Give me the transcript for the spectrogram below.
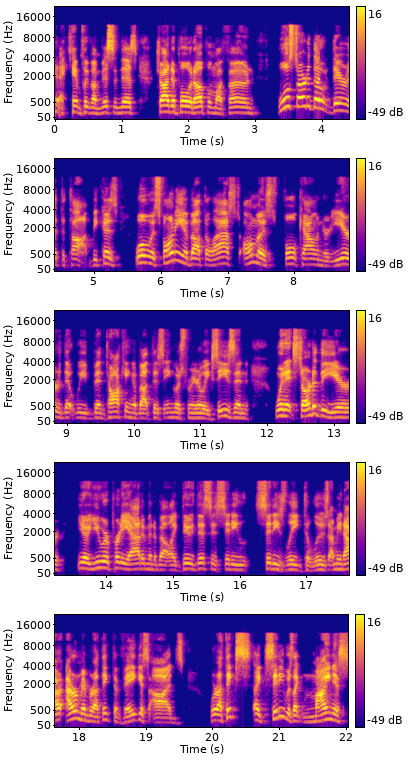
I can't believe I'm missing this. Tried to pull it up on my phone. We'll start it though there at the top because what was funny about the last almost full calendar year that we've been talking about this English Premier League season, when it started the year, you know, you were pretty adamant about like, dude, this is City City's league to lose. I mean, I, I remember I think the Vegas odds where I think like City was like minus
